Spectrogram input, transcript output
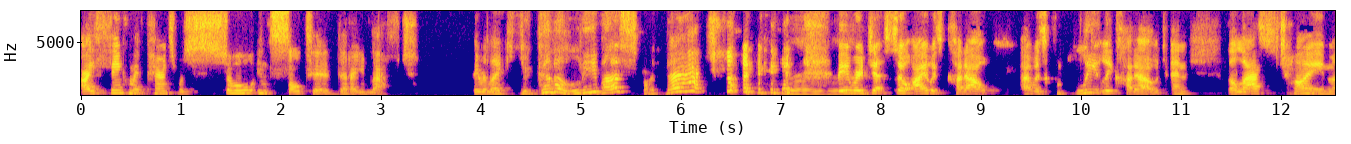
I think my parents were so insulted that I left. They were like, You're gonna leave us for that? right, right. They were just so I was cut out. I was completely cut out. And the last time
